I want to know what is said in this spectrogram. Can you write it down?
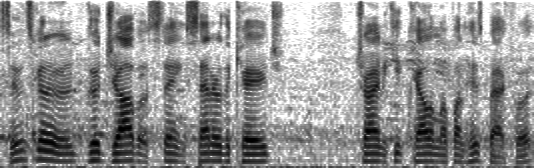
Steven's got a good job of staying center of the cage, trying to keep Callum up on his back foot.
